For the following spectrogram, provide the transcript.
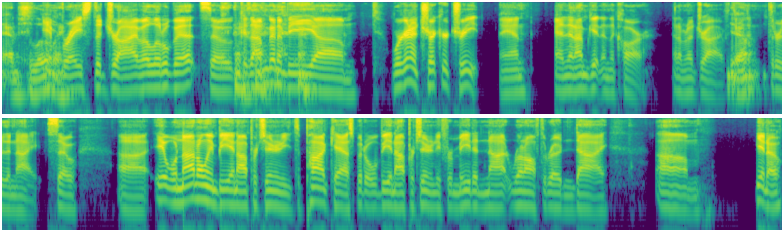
Absolutely. embrace the drive a little bit. So, because I'm going to be, um, we're going to trick or treat, man. And then I'm getting in the car and I'm going to drive Yeah. through, the, through the night. So, uh, it will not only be an opportunity to podcast, but it will be an opportunity for me to not run off the road and die. Um, you know,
